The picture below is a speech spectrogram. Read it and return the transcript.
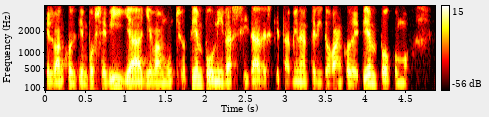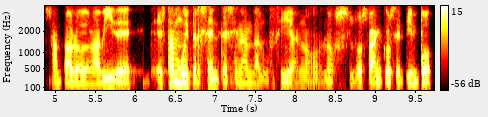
El Banco del Tiempo Sevilla lleva mucho tiempo. Universidades que también han tenido banco de tiempo, como San Pablo de Olavide. Están muy presentes en Andalucía, ¿no? Los, bancos de tiempo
